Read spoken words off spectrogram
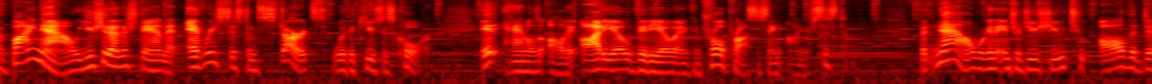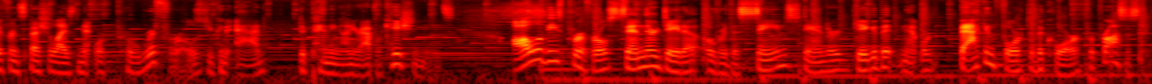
Now by now, you should understand that every system starts with a QSys core. It handles all the audio, video, and control processing on your system. But now we're going to introduce you to all the different specialized network peripherals you can add depending on your application needs. All of these peripherals send their data over the same standard gigabit network back and forth to the core for processing.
